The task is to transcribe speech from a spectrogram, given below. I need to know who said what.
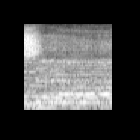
Speaker 1: Jesus.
